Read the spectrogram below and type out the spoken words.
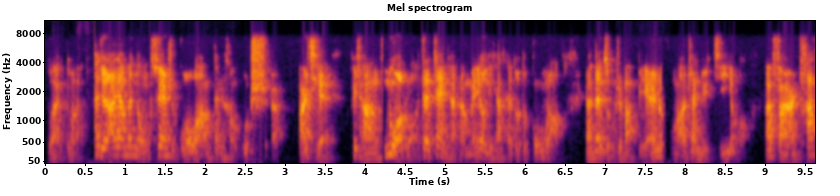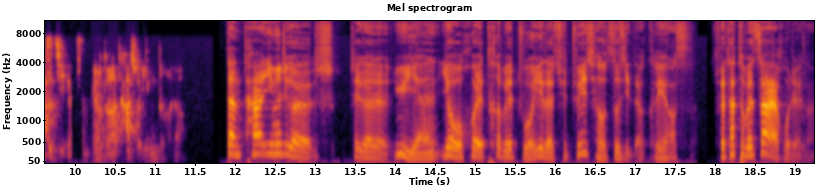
对对，他觉得阿伽门农虽然是国王，但是很无耻，而且非常懦弱，在战场上没有立下太多的功劳，然后但总是把别人的功劳占据己有，而反而他自己呢是没有得到他所应得的。但他因为这个是这个预言，又会特别着意的去追求自己的克里奥斯，所以他特别在乎这个。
